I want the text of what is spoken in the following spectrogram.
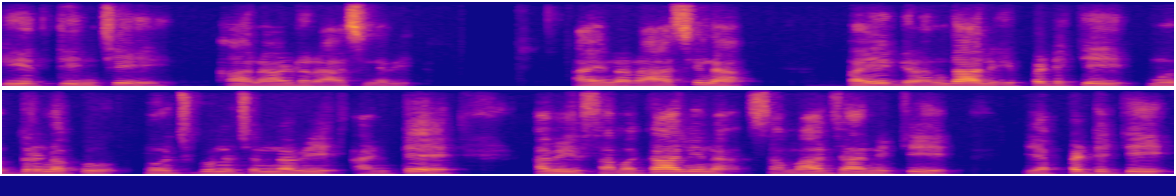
కీర్తించి ఆనాడు రాసినవి. ఆయన రాసిన పై గ్రంథాలు ఇప్పటికీ ముద్రణకు నోచుకునుచున్నవి అంటే అవి సమకాలీన సమాజానికి ఎప్పటికీ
